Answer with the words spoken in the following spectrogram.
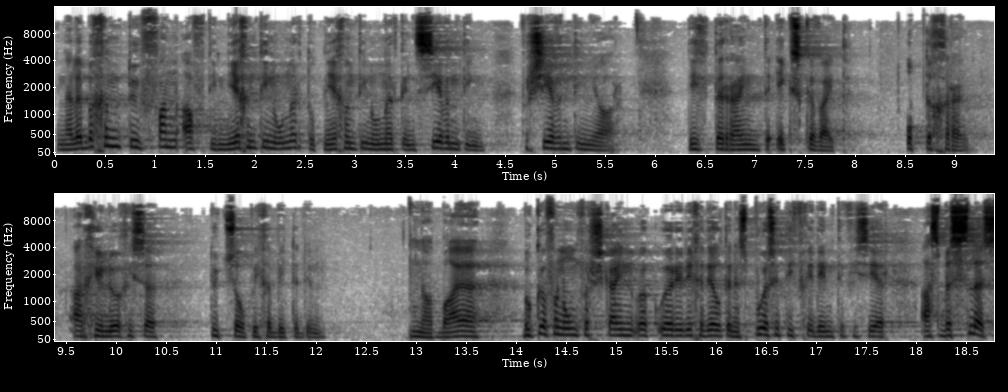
En hulle begin toe vanaf die 1900 tot 1917 vir 17 jaar die terrein te excavate, op te grou, argeologiese toetse op die gebied te doen. En daar baie boeke van hom verskyn ook oor hierdie gedeelte en is positief geïdentifiseer as beslis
